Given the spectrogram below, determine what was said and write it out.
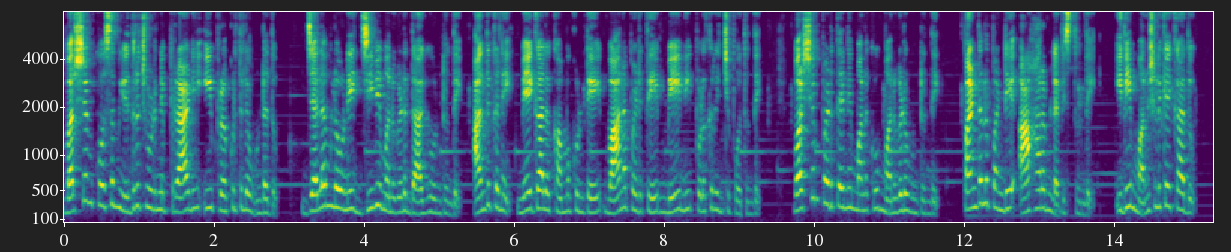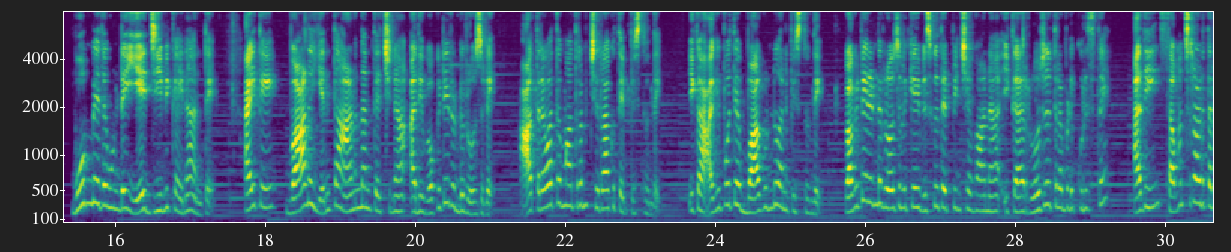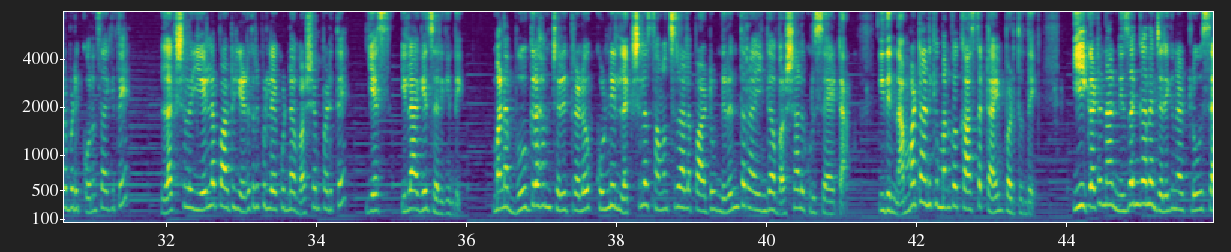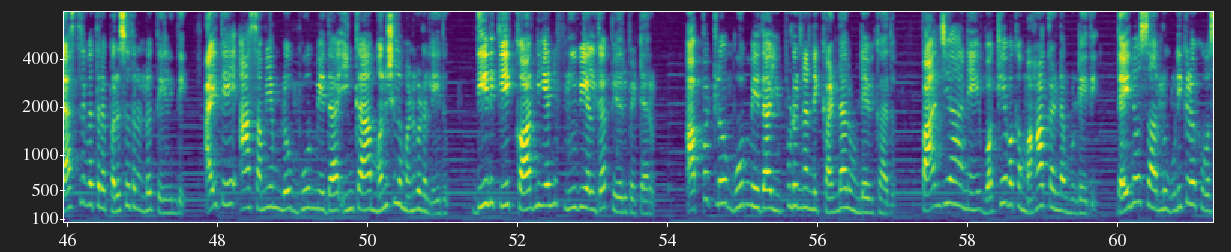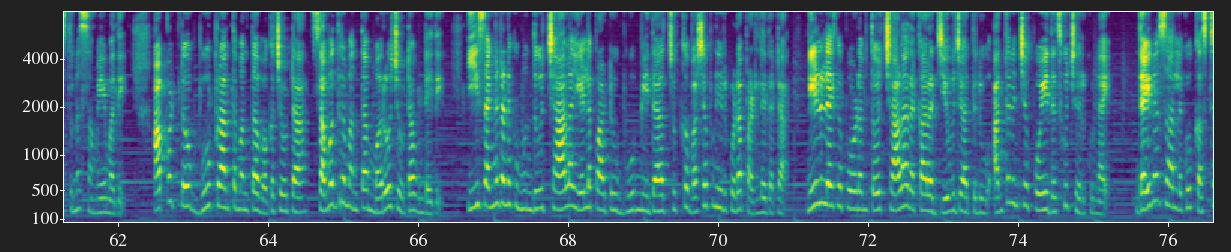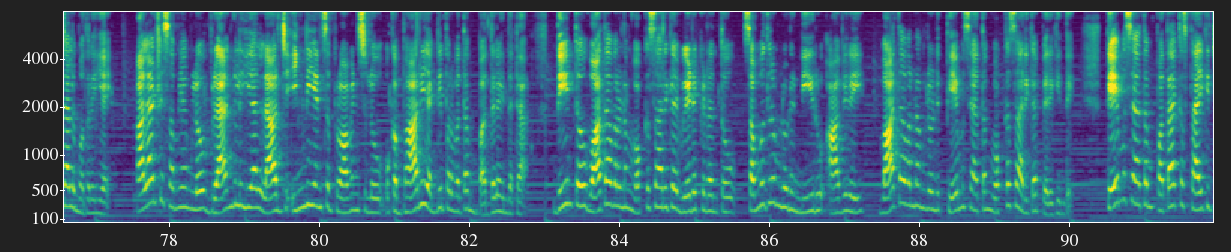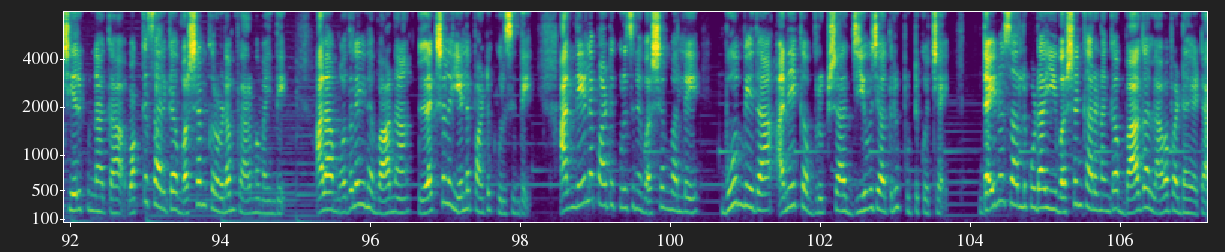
వర్షం కోసం ఎదురు చూడని ప్రాణి ఈ ప్రకృతిలో ఉండదు. జలంలోనే జీవి మనుగడ దాగి ఉంటుంది. అందుకనే మేఘాలు కమ్ముకుంటే వాన పడితే మేని పులకరించిపోతుంది. వర్షం పడితేనే మనకు మనుగడ ఉంటుంది. పంటలు పండి ఆహారం లభిస్తుంది. ఇది మనుషులకే కాదు భూమి మీద ఉండే ఏ జీవికైనా అంతే. అయితే వాన ఎంత ఆనందం తెచ్చినా అది ఒకటి రెండు రోజులే. ఆ తర్వాత మాత్రం చిరాకు తెప్పిస్తుంది. ఇక ఆగిపోతే బాగుండు అనిపిస్తుంది. ఒకటి రెండు రోజులకే విసుగు తెప్పించే వాన ఇక రోజుల తరబడి కురిస్తే అది సంవత్సరాల తరబడి కొనసాగితే లక్షల ఏళ్ళ పాటు ఎడతెరిపి లేకుండా వర్షం పడితే ఎస్ ఇలాగే జరిగింది. మన భూగ్రహం చరిత్రలో కొన్ని లక్షల సంవత్సరాల పాటు నిరంతరాయంగా వర్షాలు కురిశాయట. ఇది నమ్మటానికి మనకు కాస్త టైం పడుతుంది. ఈ ఘటన నిజంగానే జరిగినట్లు శాస్త్రవేత్తల పరిశోధనలో తేలింది. అయితే ఆ సమయంలో భూమి మీద ఇంకా మనుషుల మనుగడ లేదు. దీనికి కార్నియన్ ఫ్లూవియల్గా పేరు పెట్టారు. అప్పట్లో భూమి మీద ఇప్పుడున్నన్ని ఖండాలు ఉండేవి కాదు. పాంజియా అనే ఒకే ఒక మహాఖండం ఉండేది. డైనోసార్లు ఉనికిలోకి వస్తున్న సమయం అది. అప్పట్లో భూప్రాంతమంతా ఒకచోట సముద్రమంతా మరో చోట ఉండేది. ఈ సంఘటనకు ముందు చాలా ఏళ్ళ పాటు భూమి మీద చుక్క వర్షపు నీరు కూడా పడలేదట. నీళ్ళు లేకపోవడంతో చాలా రకాల జీవజాతులు అంతరించిపోయే దశకు చేరుకున్నాయి. డైనోసార్లకు కష్టాలు మొదలయ్యాయి. అలాంటి సమయంలో వ్రాంగ్లియా లార్జ్ ఇంగ్లియన్స్ ప్రావిన్స్లో ఒక భారీ అగ్నిపర్వతం బద్దలైందట. దీంతో వాతావరణం ఒక్కసారిగా వేడెక్కడంతో సముద్రంలోని నీరు ఆవిరై వాతావరణంలోని తేమ శాతం ఒక్కసారిగా పెరిగింది. తేమ శాతం పతాక స్థాయికి చేరుకున్నాక ఒక్కసారిగా వర్షం కురవడం ప్రారంభమైంది. అలా మొదలైన వాన లక్షల ఏళ్ళ పాటు కురిసింది. అన్నేళ్ళ పాటు కురిసిన వర్షం వల్లే భూమి మీద అనేక వృక్ష జీవజాతులు పుట్టుకొచ్చాయి. డైనోసార్లు కూడా ఈ వర్షం కారణంగా బాగా లాభపడ్డాయట.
